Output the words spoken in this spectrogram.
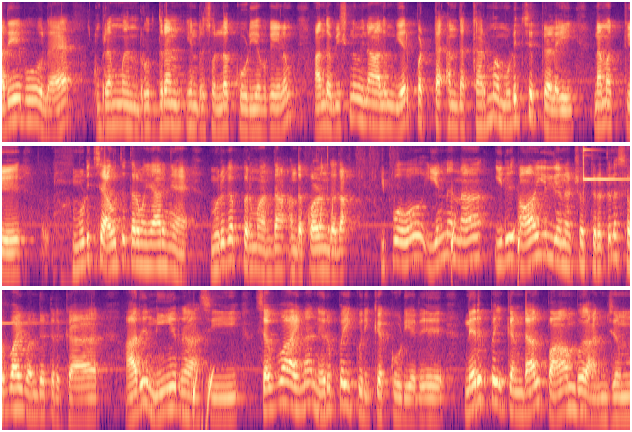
அதே போல பிரம்மன் ருத்ரன் என்று சொல்லக்கூடிய வகையிலும் அந்த விஷ்ணுவினாலும் ஏற்பட்ட அந்த கர்ம முடிச்சுக்களை நமக்கு முடிச்சு அவுத்து திறமை யாருங்க? முருகப்பெருமான் தான் அந்த குழந்தை தான். இப்போது என்னென்னா இது ஆயில்ய நட்சத்திரத்தில் செவ்வாய் வந்துட்டு இருக்கார். அது நீர் ராசி செவ்வாய்னா நெருப்பை குறிக்கக்கூடியது. நெருப்பை கண்டால் பாம்பு அஞ்சும்.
